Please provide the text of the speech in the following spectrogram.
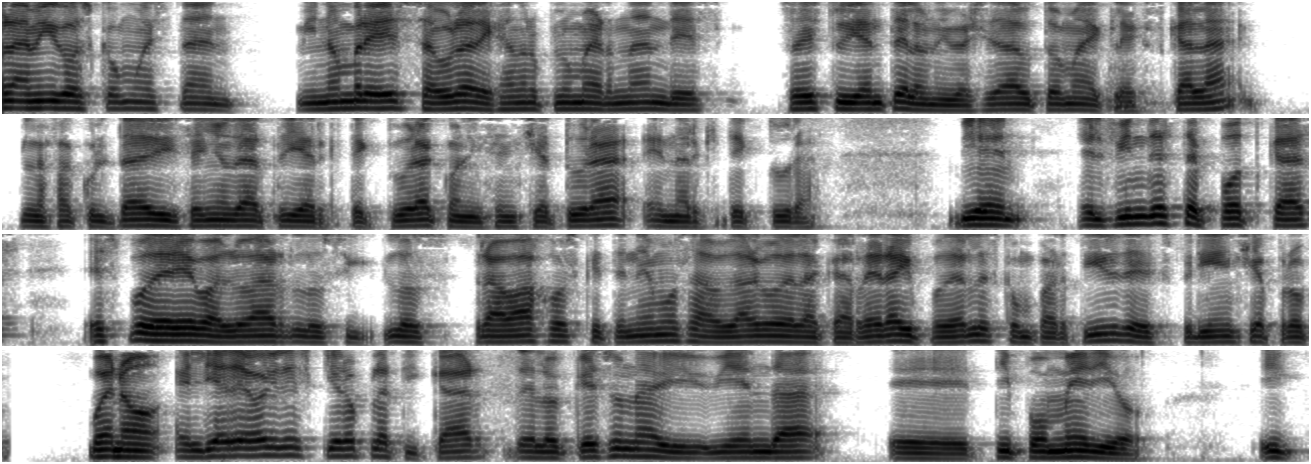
Hola amigos, ¿cómo están? Mi nombre es Saúl Alejandro Pluma Hernández. Soy estudiante de la Universidad Autónoma de Tlaxcala, en la Facultad de Diseño de Arte y Arquitectura con licenciatura en Arquitectura. Bien, el fin de este podcast es poder evaluar los, los trabajos que tenemos a lo largo de la carrera y poderles compartir de experiencia propia. Bueno, el día de hoy les quiero platicar de lo que es una vivienda eh, tipo medio y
